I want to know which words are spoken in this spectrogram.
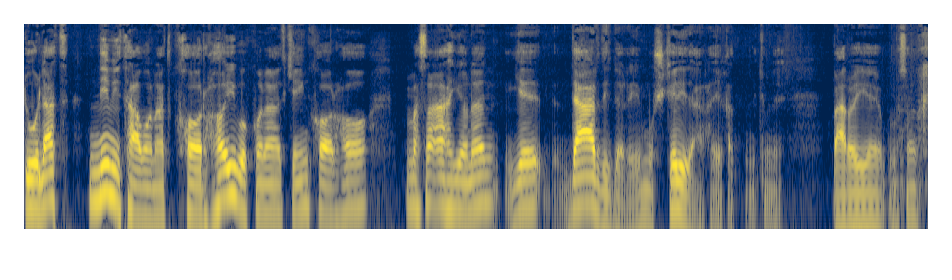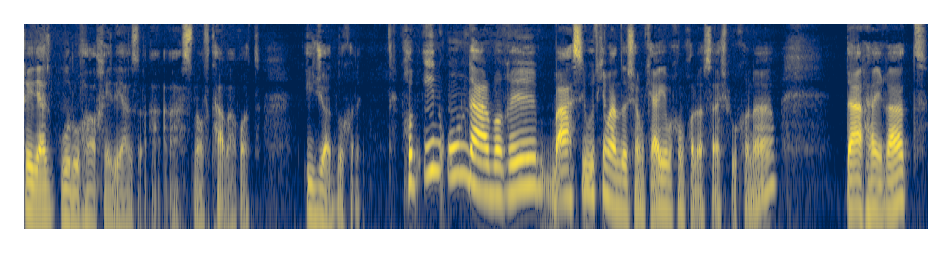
دولت نمی‌تواند کارهایی بکند که این کارها مثلا احیانا یه دردی داره یه مشکلی در حقیقت می‌تونه برای مثلا خیلی از گروه ها خیلی از اصناف طبقات ایجاد بکنه. خب این اون در واقع بحثی بود که من داشتم که اگه بخوام خلاصش بکنم در حقیقت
